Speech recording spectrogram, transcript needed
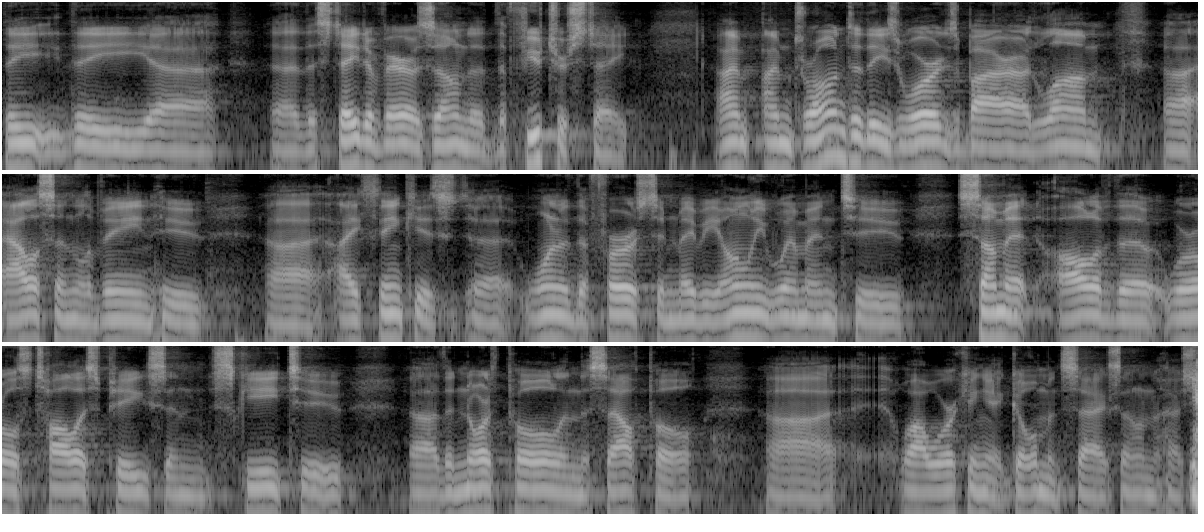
the the uh, uh, the state of Arizona the future state. I'm, I'm drawn to these words by our alum, Alison Levine, who uh, I think is uh, one of the first and maybe only women to summit all of the world's tallest peaks and ski to uh, the North Pole and the South Pole uh, while working at Goldman Sachs. I don't know how she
